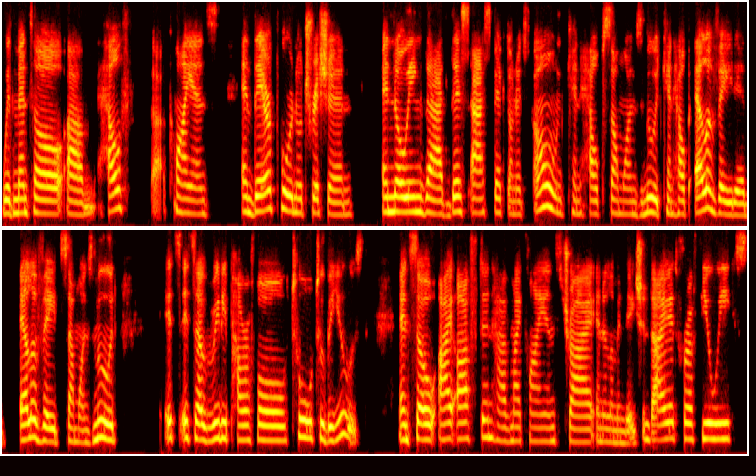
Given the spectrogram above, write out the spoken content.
with mental um, health uh, clients and their poor nutrition, and knowing that this aspect on its own can help someone's mood, can help elevate it, elevate someone's mood, it's it's a really powerful tool to be used. And so I often have my clients try an elimination diet for a few weeks.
